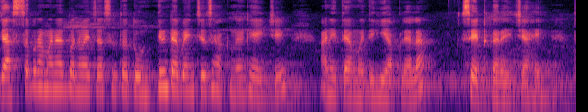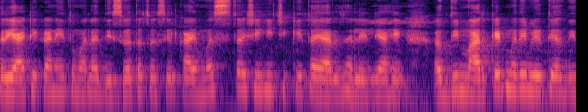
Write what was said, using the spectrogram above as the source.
जास्त प्रमाणात बनवायचं असेल तर दोन तीन डब्यांचे झाकणं घ्यायचे आणि त्यामध्ये ही आपल्याला सेट करायची आहे. तर या ठिकाणी तुम्हाला दिसतच असेल काय मस्त अशी ही चिक्की तयार झालेली आहे. अगदी मार्केटमध्ये मिळते अगदी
